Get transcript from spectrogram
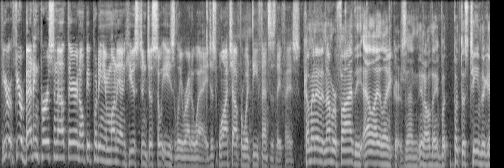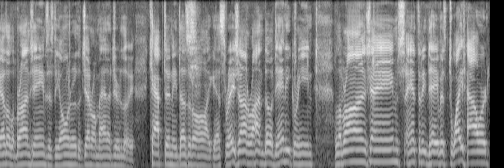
if you're if you're a betting person out there, don't be putting your money on Houston just so easily right away. Just watch out for what defenses they face. Coming in at number five, the LA Lakers. And, you know, they put, put this team together. LeBron James is the owner, the general manager, the captain. He does it all, I guess. Rajon Rondo, Danny Green, LeBron James, Anthony Davis, Dwight Howard,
